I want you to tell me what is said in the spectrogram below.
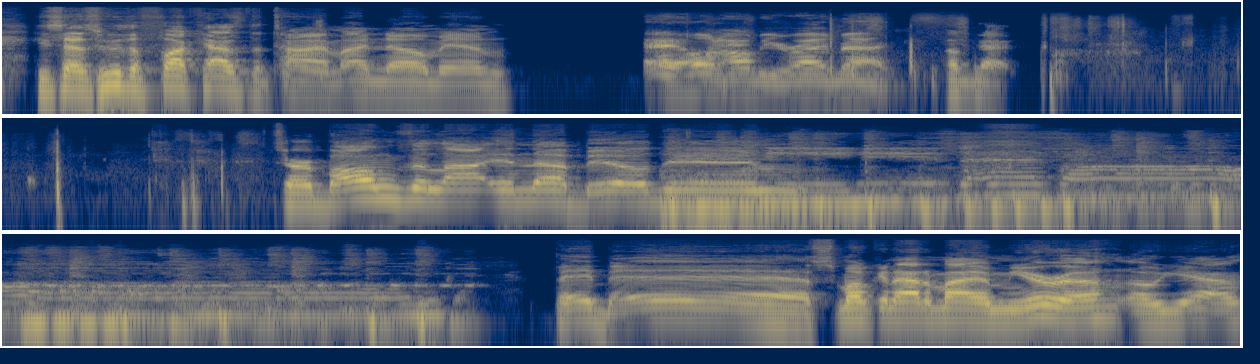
he says, Who the fuck has the time? I know, man. Hey, hold on, I'll be right back. Okay. Sir Bong's a lot in the building. Baby, smoking out of my Amura. Oh, yeah.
